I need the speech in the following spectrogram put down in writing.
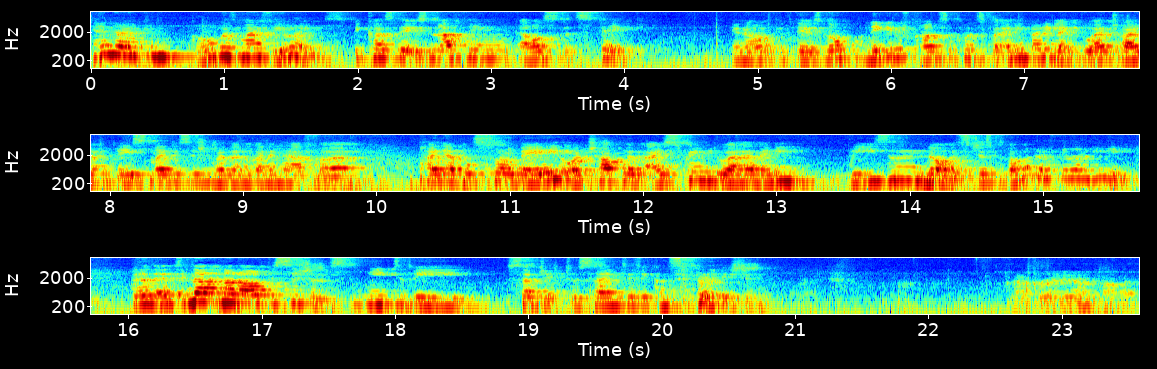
then I can go with my feelings because there is nothing else at stake. You know, if there's no negative consequence for anybody, like do I try to base my decision whether I'm going to have a pineapple sorbet or chocolate ice cream? Do I have any reason? No, it's just about what I feel like eating. You know, it's not, not all decisions need to be subject to scientific consideration. You have a comment?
